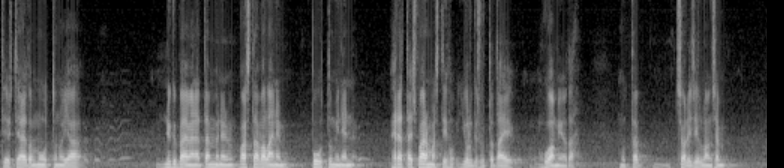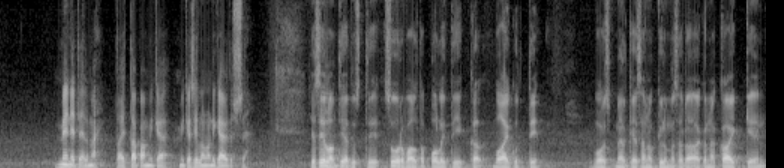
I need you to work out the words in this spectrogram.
tietysti ajat on muuttunut ja nykypäivänä tämmöinen vastaavanlainen puuttuminen herättäisi varmasti julkisuutta tai huomiota, mutta se oli silloin se menetelmä tai tapa, mikä, mikä silloin oli käytössä. Ja silloin tietysti suurvaltapolitiikka vaikutti, voisi melkein sanoa kylmän sodan aikana kaikkeen.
